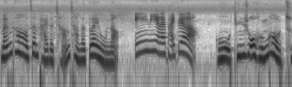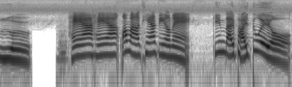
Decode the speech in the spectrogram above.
门口正排着长长的队伍呢。诶，你也来排队了？哦，听说很好吃诶。嘿呀嘿呀，我没有听到呢，进来排队哦。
